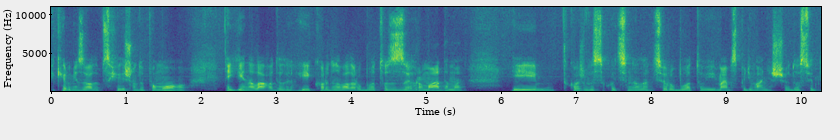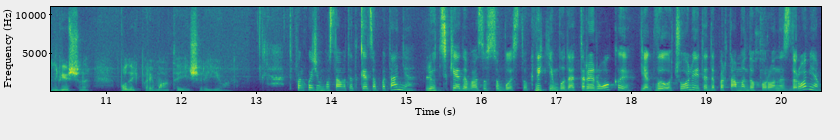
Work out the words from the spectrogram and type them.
які організували психологічну допомогу, які налагодили і координували роботу з громадами. І також високо оцінили цю роботу. І маємо сподівання, що досвід Львівщини будуть переймати інші регіони. Тепер хочемо поставити таке запитання людське до вас особисто. У квітні буде три роки, як ви очолюєте департамент охорони здоров'я.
